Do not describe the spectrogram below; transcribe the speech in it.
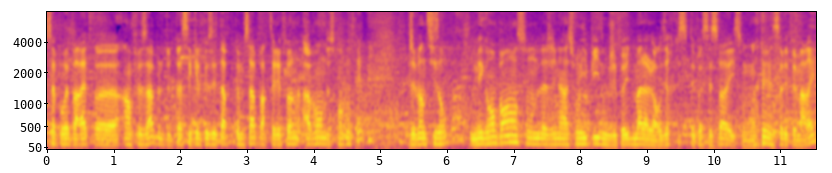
ça pourrait paraître euh, infaisable de passer quelques étapes comme ça par téléphone avant de se rencontrer. J'ai 26 ans. Mes grands-parents sont de la génération hippie, donc j'ai pas eu de mal à leur dire qu'il s'était passé ça. Ils sont, ça les fait marrer.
